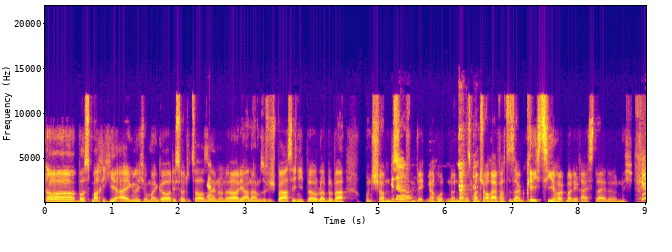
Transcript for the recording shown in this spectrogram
oh, was mache ich hier eigentlich? Oh mein Gott, ich sollte zu Hause ja. sein und oh, die alle haben so viel Spaß, ich nicht, bla bla bla bla. Und schon bist genau. du auf dem Weg nach unten. Und dann ist manchmal auch einfach zu sagen, okay, ich ziehe heute mal die Reißleine und ich, ja,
